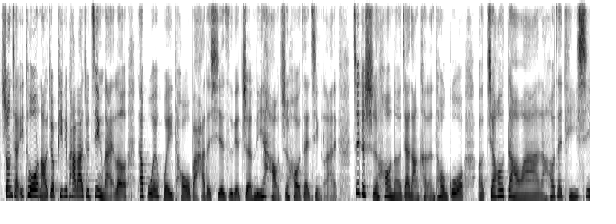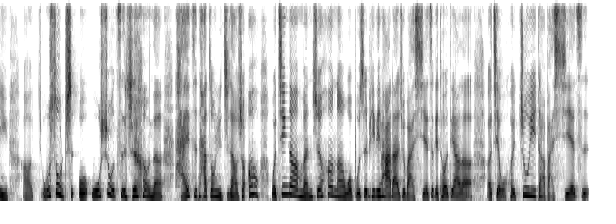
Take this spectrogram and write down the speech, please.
双脚一脱，然后就噼里啪啦就进来了。他不会回头把他的鞋子给整理好之后再进来。这个时候呢，家长可能透过呃教导啊，然后再提醒呃无数次，我无数次之后呢，孩子他终于知道说，哦，我进到门之后呢，我不是噼里啪啦就把鞋子给脱掉了，而且我会注意到把鞋子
